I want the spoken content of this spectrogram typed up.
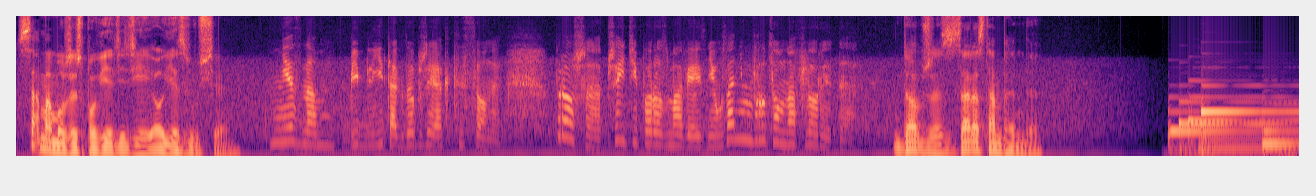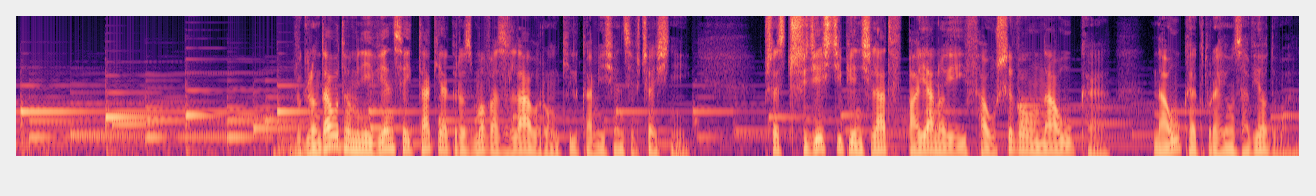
Sama możesz powiedzieć jej o Jezusie. Nie znam Biblii tak dobrze jak ty, Sony. Proszę, przyjdź i porozmawiaj z nią, zanim wrócą na Florydę. Dobrze, zaraz tam będę. Wyglądało to mniej więcej tak jak rozmowa z Laurą kilka miesięcy wcześniej. Przez 35 lat wpajano jej fałszywą naukę, naukę, która ją zawiodła.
